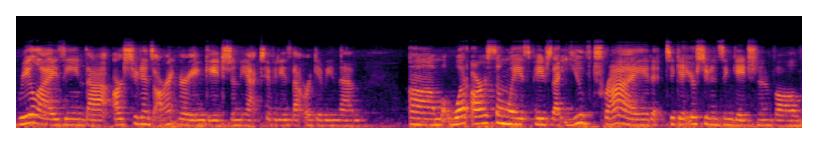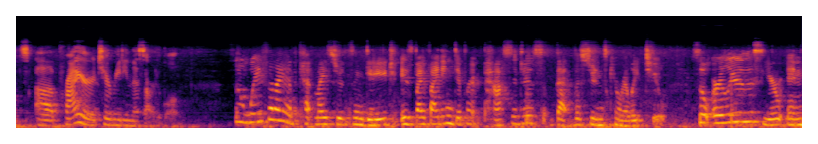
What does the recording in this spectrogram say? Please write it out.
realizing that our students aren't very engaged in the activities that we're giving them, um, what are some ways, Paige, that you've tried to get your students engaged and involved uh, prior to reading this article? So ways that I have kept my students engaged is by finding different passages that the students can relate to. So earlier this year in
